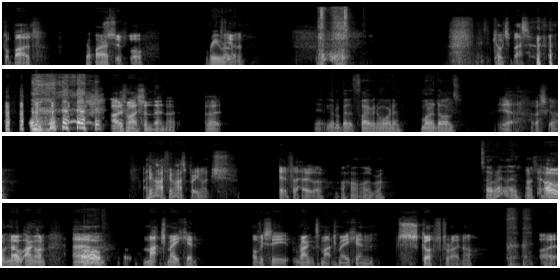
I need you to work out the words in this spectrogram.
got battered. Got by Super Bowl. rerun. Coach best. it. that was my Sunday night. Right. yeah, go to bed at five in the morning. Monodons. Yeah, let's go. I think I think that's pretty much it for Halo. I can't lie, bro. It's all right then. Oh no, hang on. Um, oh, matchmaking. Obviously, ranked matchmaking scuffed right now. like,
